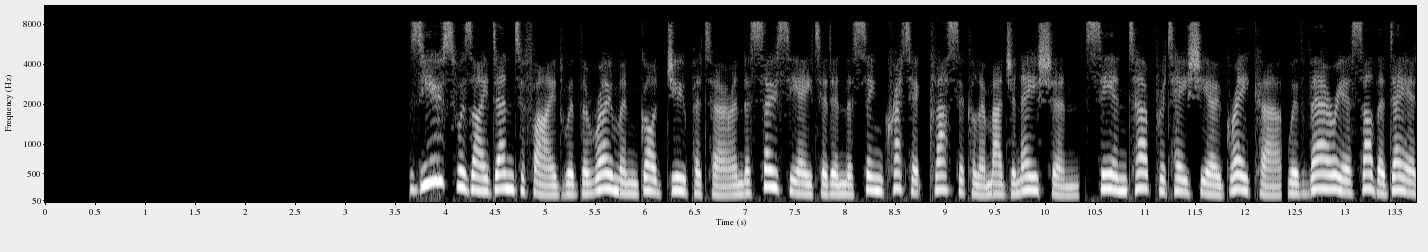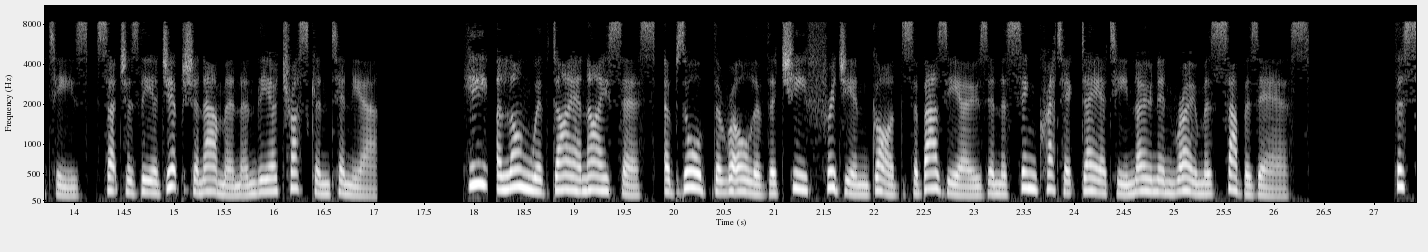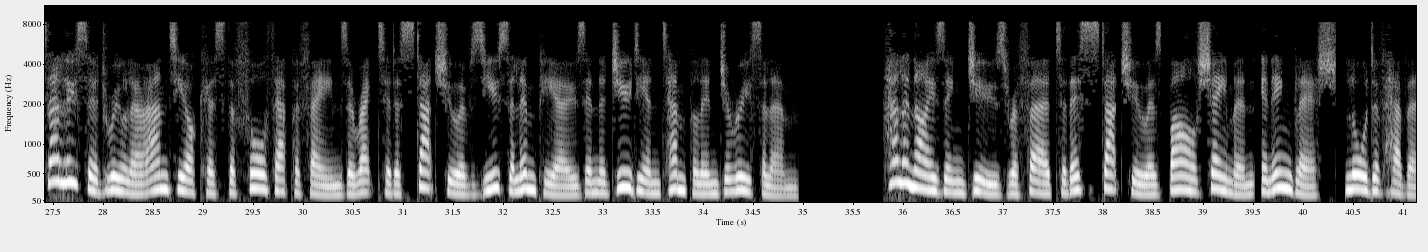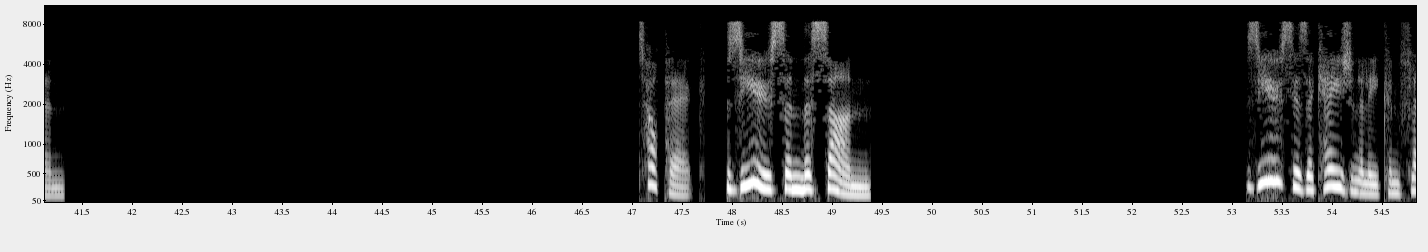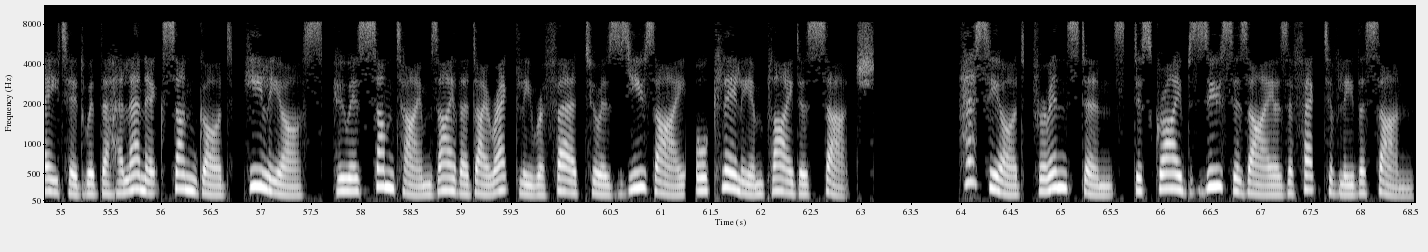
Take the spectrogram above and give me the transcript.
Zeus was identified with the Roman god Jupiter and associated in the syncretic classical imagination see Interpretatio Graeca with various other deities, such as the Egyptian Ammon and the Etruscan Tinia. He, along with Dionysus, absorbed the role of the chief Phrygian god Sabazios in the syncretic deity known in Rome as Sabazius. The Seleucid ruler Antiochus IV Epiphanes erected a statue of Zeus Olympios in the Judean temple in Jerusalem. Hellenizing Jews referred to this statue as Baal Shamen in English, Lord of Heaven. Zeus and the Sun. Zeus is occasionally conflated with the Hellenic sun god, Helios, who is sometimes either directly referred to as Zeus eye, or clearly implied as such. Hesiod, for instance, describes Zeus's eye as effectively the sun.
